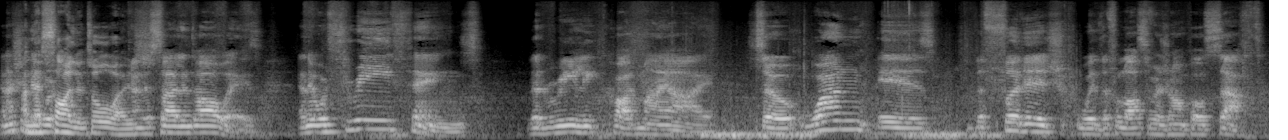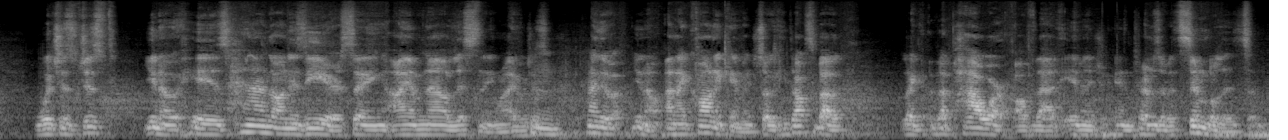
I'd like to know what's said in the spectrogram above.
And actually, and they're were- silent always. and they're silent always. And there were three things that really caught my eye. So one is the footage with the philosopher Jean-Paul Sartre, which is just you know his hand on his ear saying "I am now listening," right? Which is hmm. kind of you know an iconic image. So he talks about like the power of that image in terms of its symbolism.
